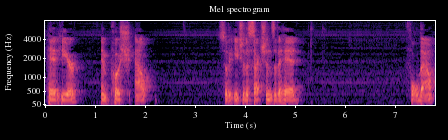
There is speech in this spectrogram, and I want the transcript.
head here and push out so that each of the sections of the head fold out.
